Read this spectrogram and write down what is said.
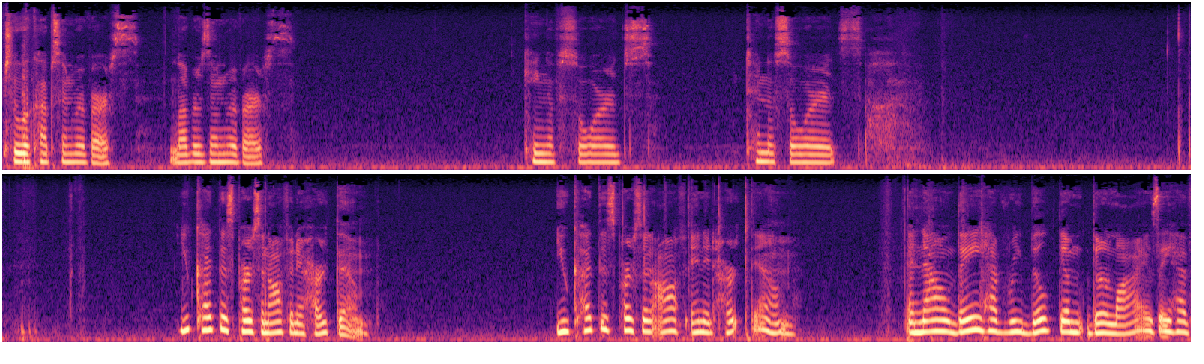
Two of Cups in reverse, Lovers in reverse, King of Swords, Ten of Swords. You cut this person off and it hurt them. You cut this person off and it hurt them. And now they have rebuilt them their lives. They have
